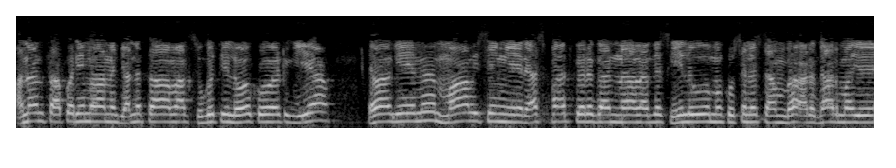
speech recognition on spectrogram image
අනන්ත අපරිමාණ ජනතාවක් සුගති ලෝකවලට ගියා. එවැගේම මා විසින් ඒ රැස්පත් කර ගන්නා ලද සීලෝම කුසල සම්භාර ධර්මයේ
